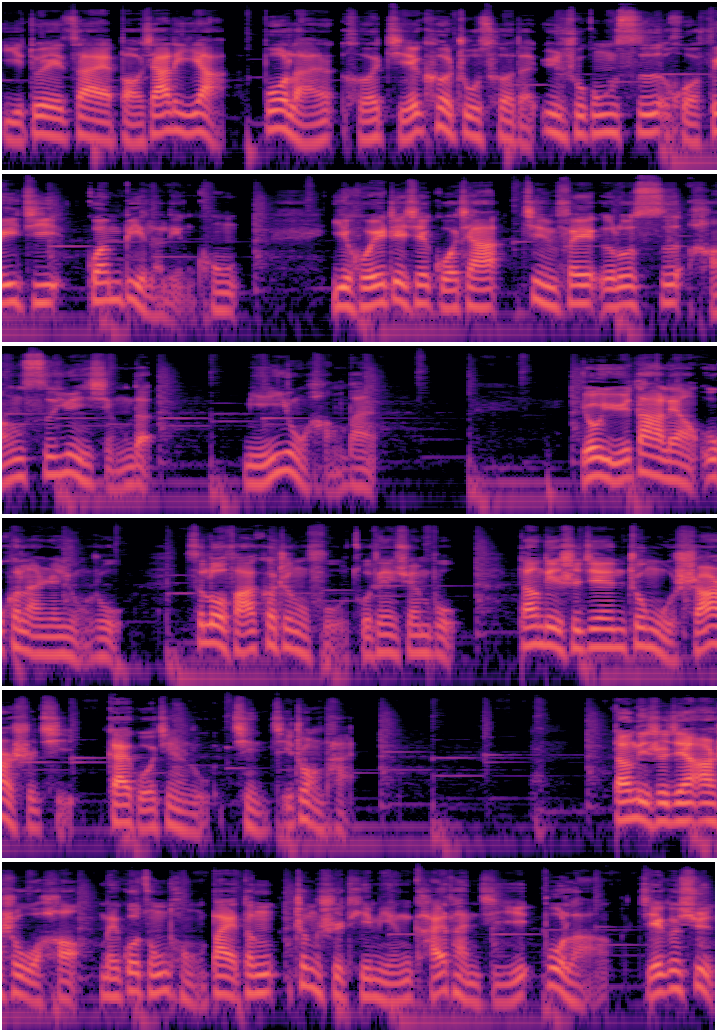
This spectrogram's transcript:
已对在保加利亚、波兰和捷克注册的运输公司或飞机关闭了领空。已回这些国家禁飞俄罗斯航司运行的民用航班。由于大量乌克兰人涌入，斯洛伐克政府昨天宣布，当地时间中午十二时起，该国进入紧急状态。当地时间二十五号，美国总统拜登正式提名凯坦吉·布朗·杰克逊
